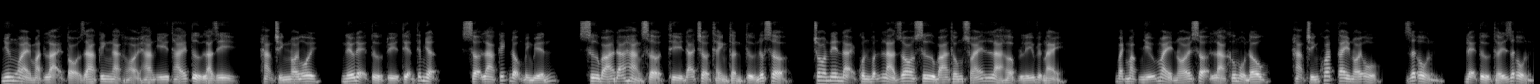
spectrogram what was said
nhưng ngoài mặt lại tỏ ra kinh ngạc hỏi han ý thái tử là gì? Hạng chính nói, ôi, nếu đệ tử tùy tiện tiếp nhận, sợ là kích động bình biến, sư bá đã hàng sở thì đã trở thành thần tử nước sở, cho nên đại quân vẫn là do sư bá thống xoáy là hợp lý việc này. Bạch mặc nhữ mày nói, sợ là không ổn đâu. Hạng chính khoát tay nói ổ rất ổn, đệ tử thấy rất ổn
